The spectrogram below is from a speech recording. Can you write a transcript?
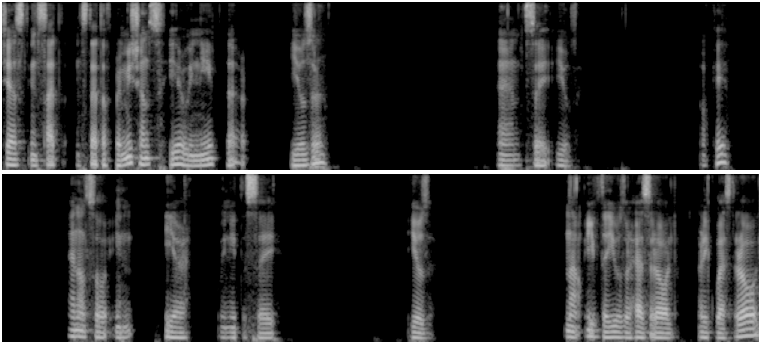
Just inside instead of permissions, here we need the user and say user okay and also in here we need to say user now if the user has a role request role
